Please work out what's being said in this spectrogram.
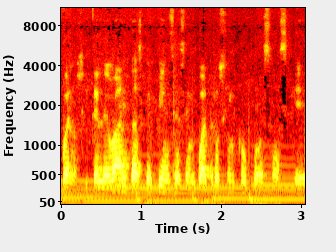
bueno, si te levantas, que pienses en cuatro o cinco cosas que,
